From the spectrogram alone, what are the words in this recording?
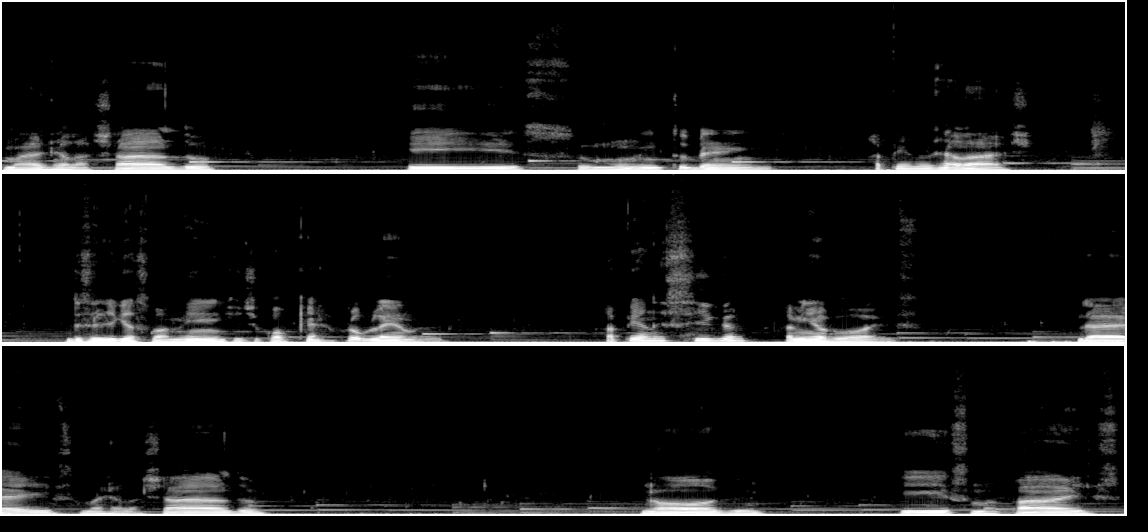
mais relaxado. Isso, muito bem. Apenas relaxe. Desligue a sua mente de qualquer problema. Apenas siga a minha voz. Dez, mais relaxado, nove, isso, uma paz,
